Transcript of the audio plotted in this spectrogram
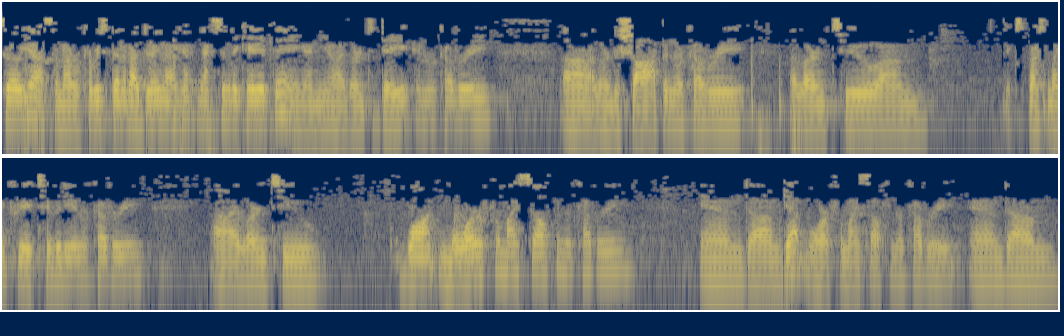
so yeah, so my recovery's been about doing that next indicated thing, and you know, I learned to date in recovery. Uh, I learned to shop in recovery. I learned to um, express my creativity in recovery. Uh, I learned to want more for myself in recovery, and um, get more for myself in recovery, and um,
